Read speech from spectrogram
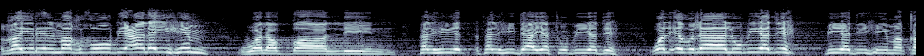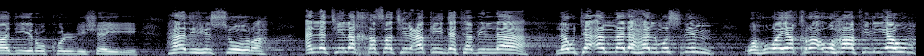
غير المغضوب عليهم ولا الضالين. فالهداية بيده والإضلال بيده بيده مقادير كل شيء. هذه السورة التي لخصت العقيدة بالله لو تأملها المسلم وهو يقرأها في اليوم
